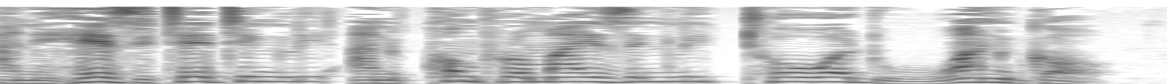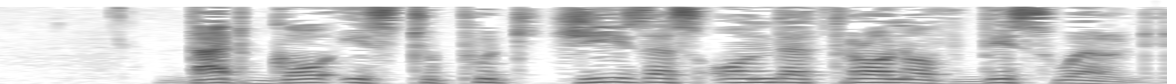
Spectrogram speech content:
unhesitatingly, uncompromisingly toward one goal. That goal is to put Jesus on the throne of this world,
